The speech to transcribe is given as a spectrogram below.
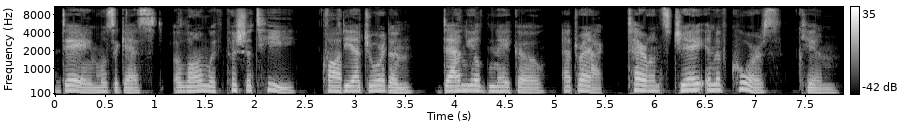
Dame was a guest, along with Pusha T, Claudia Jordan, Daniel Dnako, A-Trak, Terrence J and of course, Kim.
